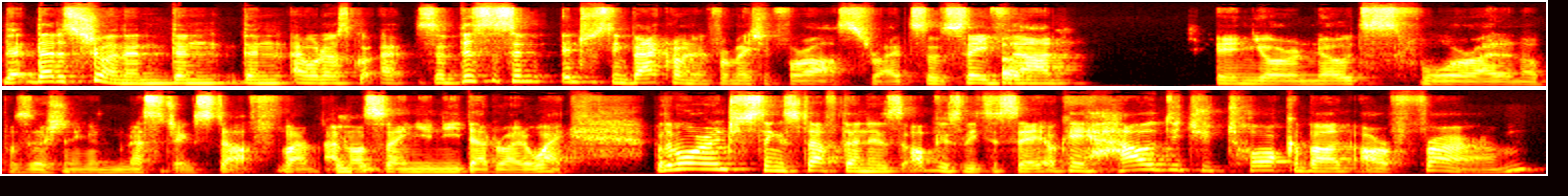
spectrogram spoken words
that, that is true. And then, then, then I would ask, uh, so this is an interesting background information for us, right? So save Oh. that in your notes for, I don't know, positioning and messaging stuff. I'm, I'm not Mhm. saying you need that right away. But the more interesting stuff then is obviously to say, okay, how did you talk about our firm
